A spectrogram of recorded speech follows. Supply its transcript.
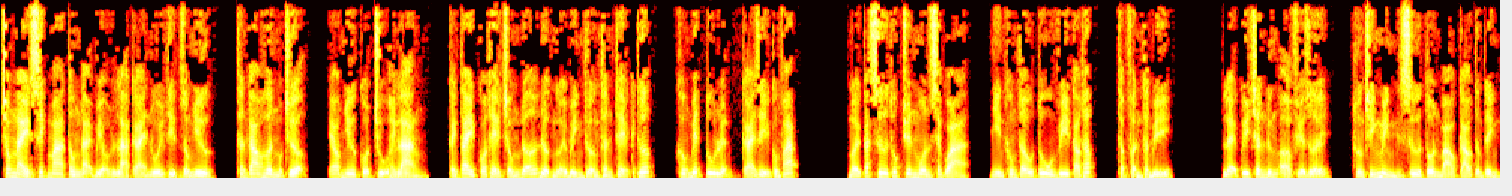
Trong này xích ma tông đại biểu là cái núi thịt giống như, thân cao hơn một trượng, eo như cột trụ hành lang, cánh tay có thể chống đỡ được người bình thường thân thể kích thước, không biết tu luyện cái gì công pháp. Mời các sư thúc chuyên môn xem qua, nhìn không thấu tu vi cao thấp, thập phần thần bí. Lệ quy chân đứng ở phía dưới, hướng chính mình sư tôn báo cáo tường tình.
